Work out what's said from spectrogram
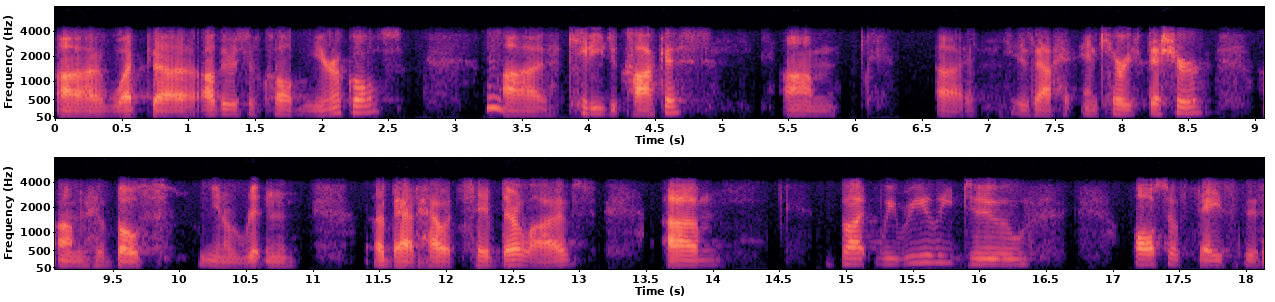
uh, what uh, others have called miracles. Hmm. Uh, Kitty Dukakis um, uh, is out, and Carrie Fisher um, have both, you know, written about how it saved their lives. Um, but we really do also face this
